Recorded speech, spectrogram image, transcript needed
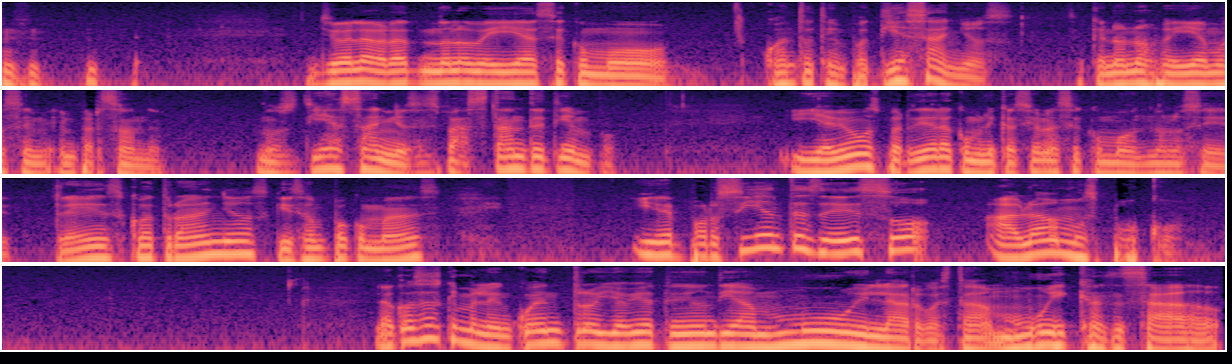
Yo la verdad no lo veía hace como... ¿Cuánto tiempo? 10 años. que no nos veíamos en, persona. Unos 10 años, es bastante tiempo. Y habíamos perdido la comunicación hace como, no lo sé, 3, 4 años, quizá un poco más. Y de por sí antes de eso hablábamos poco. La cosa es que me lo encuentro y yo había tenido un día muy largo, estaba muy cansado.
